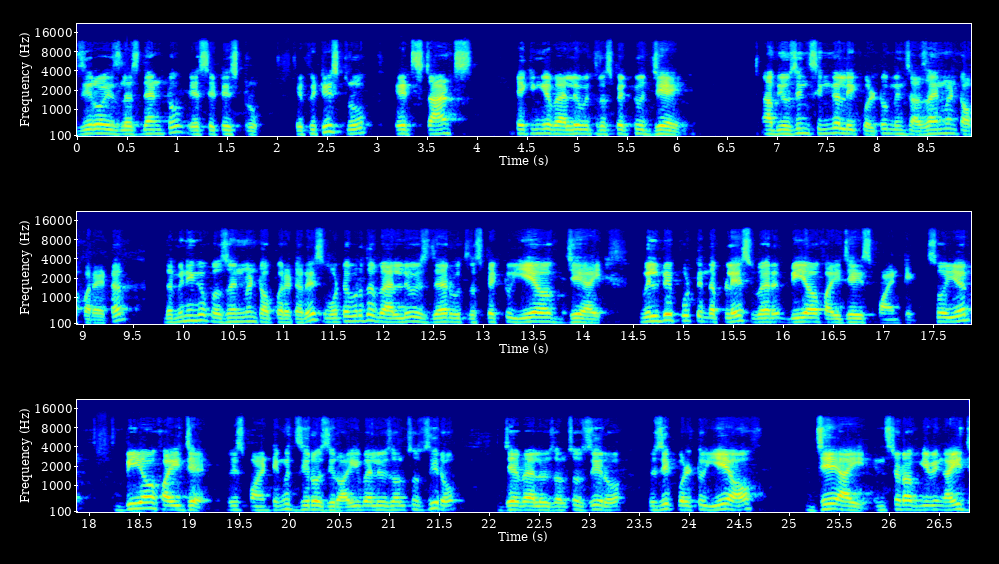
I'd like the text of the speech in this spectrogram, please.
0 is less than 2 yes it is true if it is true it starts taking a value with respect to j i'm using single equal to means assignment operator the meaning of assignment operator is whatever the value is there with respect to a of ji will be put in the place where b of ij is pointing. So here b of ij is pointing with 0 0 i value is also 0 j value is also 0 is equal to a of ji instead of giving ij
